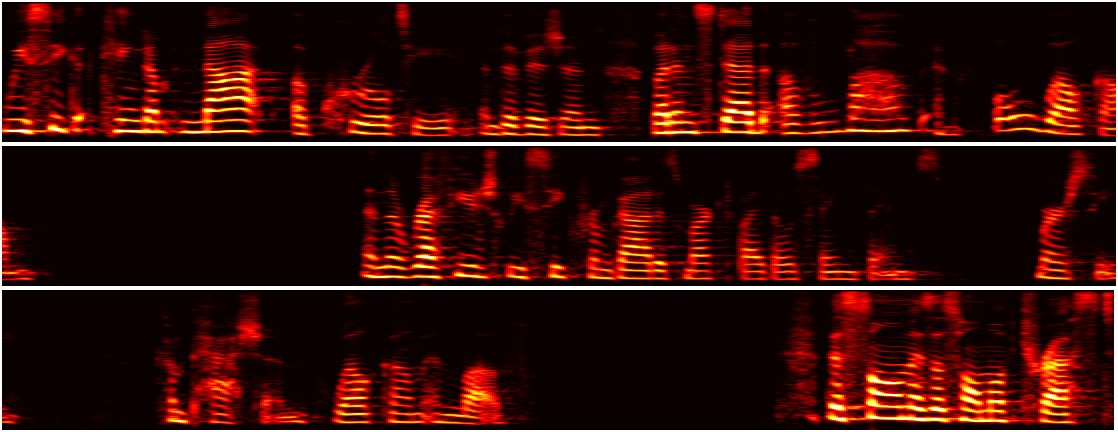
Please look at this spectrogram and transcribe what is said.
We seek a kingdom not of cruelty and division, but instead of love and full welcome. And the refuge we seek from God is marked by those same things mercy, compassion, welcome, and love. This psalm is a psalm of trust,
